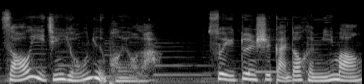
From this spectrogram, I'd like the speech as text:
早已经有女朋友了，所以顿时感到很迷茫，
